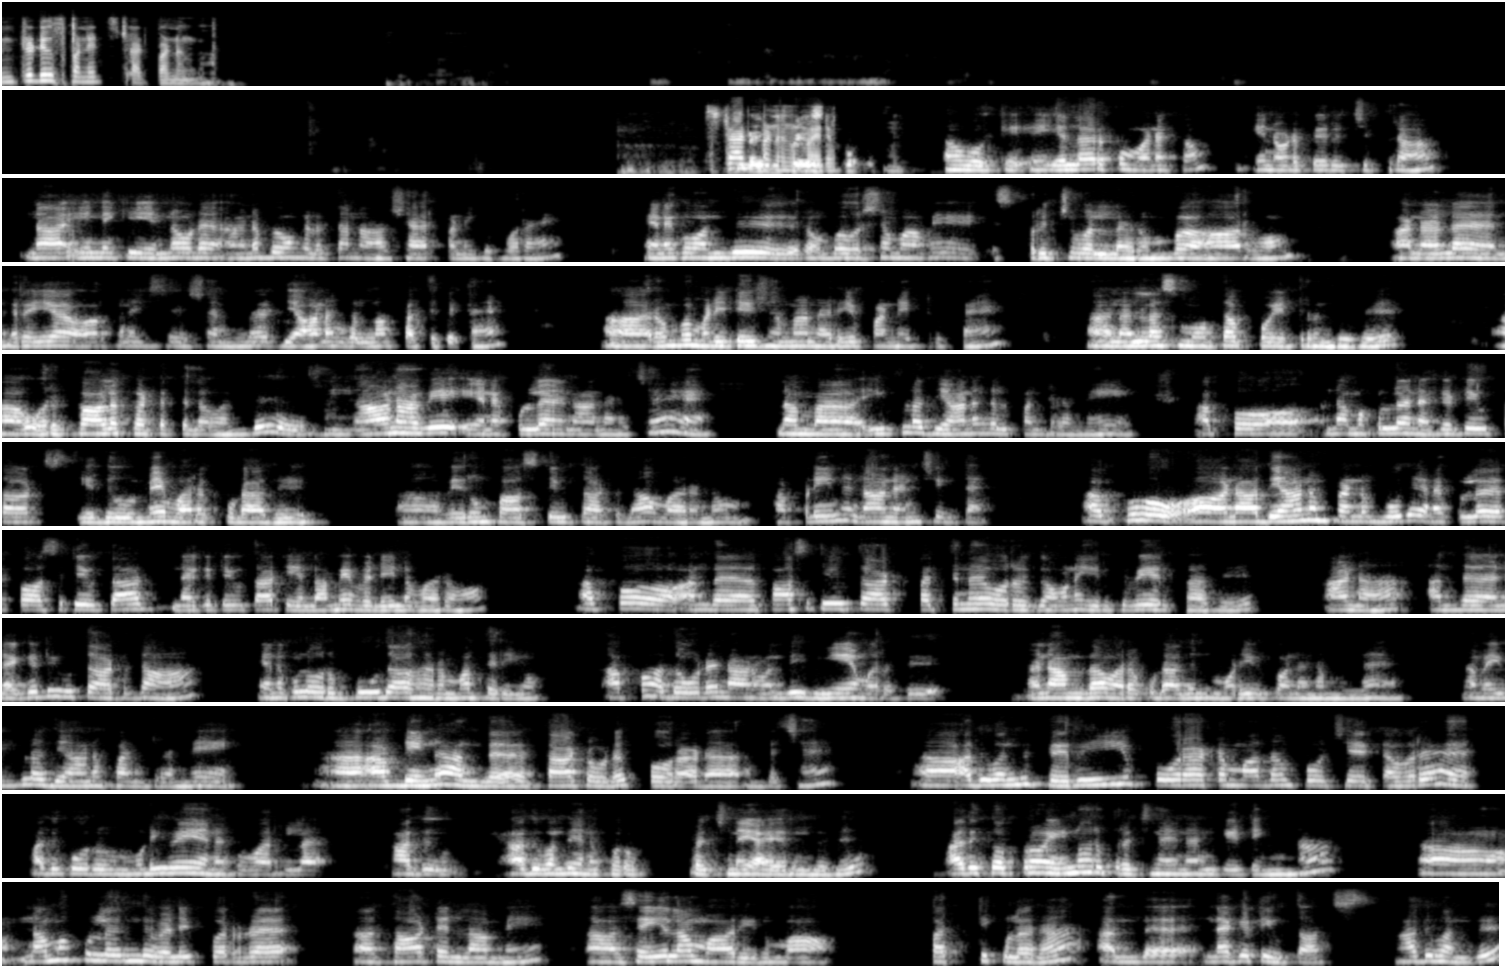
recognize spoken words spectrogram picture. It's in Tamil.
இன்ட்ரோடியூஸ் பண்ணிட்டு ஸ்டார்ட் பண்ணுங்க. ஸ்டார்ட் பண்ணுங்க மேடம் ஓகே எல்லாருக்கும் வணக்கம். என்னோட பேரு சித்ரா. நான் இன்னைக்கு என்னோட அனுபவங்களை தான் நான் ஷேர் பண்ணிக்க போறேன். எனக்கு வந்து ரொம்ப வருஷமாவே ஸ்பிரிச்சுவல்ல ரொம்ப ஆர்வம். அதனால நிறைய ஆர்கனைசேஷன்ல தியானங்கள்லாம் கத்துக்கிட்டேன். ரொம்ப மெடிடேஷன்லாம் நிறைய பண்ணிட்டு இருப்பேன் நல்லா ஸ்மூத்தா போயிட்டு இருந்தது ஒரு காலகட்டத்துல வந்து நானாவே எனக்குள்ள நான் நினைச்சேன் நம்ம இவ்வளோ தியானங்கள் பண்றோமே அப்போ நமக்குள்ள நெகட்டிவ் தாட்ஸ் எதுவுமே வரக்கூடாது. வெறும் பாசிட்டிவ் தாட் தான் வரணும் அப்படின்னு நான் நினச்சிக்கிட்டேன். அப்போ நான் தியானம் பண்ணும்போது எனக்குள்ள பாசிட்டிவ் தாட் நெகட்டிவ் தாட் எல்லாமே வெளியில வரும். அப்போ அந்த பாசிட்டிவ் தாட் பத்தின ஒரு கவனம் இருக்கவே இருக்காது. ஆனா அந்த நெகட்டிவ் தாட் தான் எனக்குள்ள ஒரு பூதாகரமா தெரியும். அப்போ அதோட நான் வந்து இது ஏன் வருது? நாம தான் வரக்கூடாதுன்னு முடிவு பண்ணணும்ல நம்ம இவ்வளோ தியானம் பண்றோமே அப்படின்னு அந்த தாட்டோட போராட ஆரம்பிச்சேன். அது வந்து பெரிய போராட்டமாக தான் போச்சே தவிர அதுக்கு ஒரு முடிவே எனக்கு வரல. அது அது வந்து எனக்கு ஒரு பிரச்சனையா இருந்தது. அதுக்கப்புறம் இன்னொரு பிரச்சனை என்னன்னு கேட்டிங்கன்னா நமக்குள்ள இருந்து வெளிப்படுற தாட் எல்லாமே செயலாம் மாறிடுமா? பர்டிகுலரா அந்த நெகட்டிவ் தாட்ஸ் அது வந்து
